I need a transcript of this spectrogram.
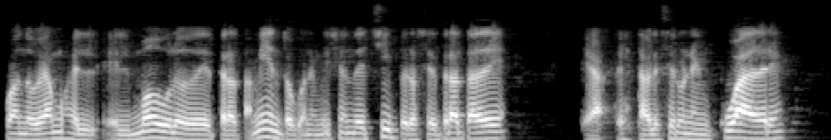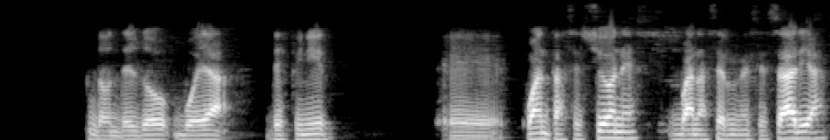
cuando veamos el, el módulo de tratamiento con emisión de chi, pero se trata de eh, establecer un encuadre donde yo voy a definir eh, cuántas sesiones van a ser necesarias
